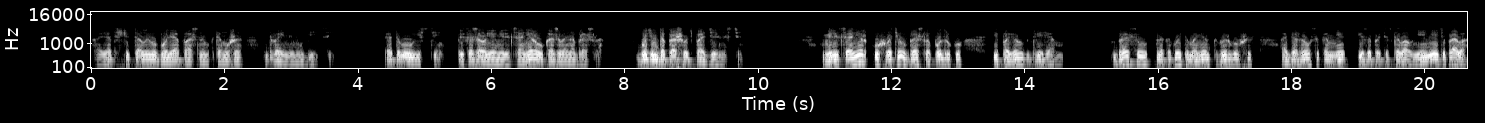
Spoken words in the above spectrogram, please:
а я-то считал его более опасным, к тому же двойным убийцей. «Этого увести, приказал я милиционеру, указывая на Бресла. «Будем допрашивать по отдельности». Милиционер ухватил Бресла под руку и повел к дверям. Брессел, на какой-то момент вырвавшись, обернулся ко мне и запротестовал. «Не имеете права.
